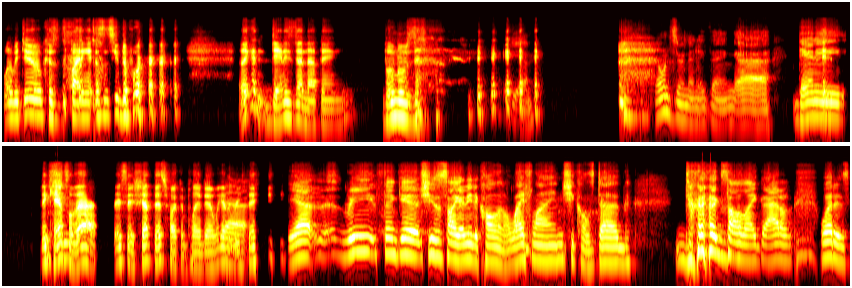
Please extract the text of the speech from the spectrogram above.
what do we do? Because fighting it doesn't seem to work. I think Dani's done nothing. Boom Boom's done Yeah. No one's doing anything. Uh, Danny. They She- cancel that. They say, shut this fucking plan down. We got to Yeah. rethink. Yeah, rethink it. She's just like, I need to call in a lifeline. She calls Doug. Doug's all like, I don't, what is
